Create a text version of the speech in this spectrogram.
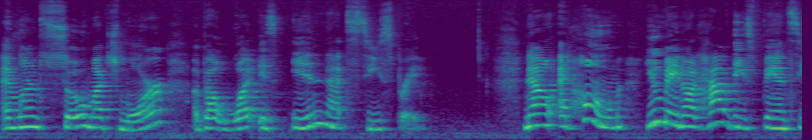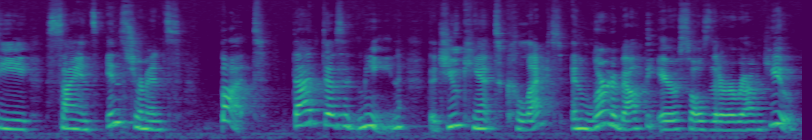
and learn so much more about what is in that sea spray. Now, at home, you may not have these fancy science instruments, but that doesn't mean that you can't collect and learn about the aerosols that are around you.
